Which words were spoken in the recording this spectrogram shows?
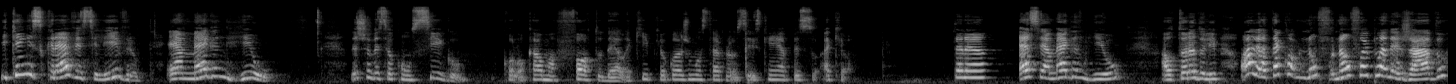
E quem escreve esse livro é a Megan Hill. Deixa eu ver se eu consigo colocar uma foto dela aqui, porque eu gosto de mostrar para vocês quem é a pessoa. Aqui, ó. Tadã! Essa é a Megan Hill, autora do livro. Olha, até como não, não foi planejado,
